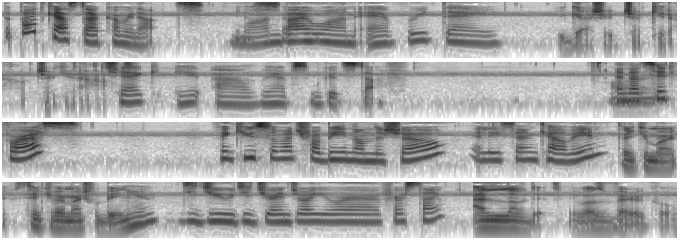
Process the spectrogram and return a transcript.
the podcasts are coming out Yes, one by one every day. You guys should check it out. Check it out. Check it out. We have some good stuff. All and that's right. it for us. Thank you so much for being on the show, Elisa and Kelvin. Thank you, much. Thank you very much for being here. Did you did you enjoy your uh, first time? I loved it. It was very cool.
